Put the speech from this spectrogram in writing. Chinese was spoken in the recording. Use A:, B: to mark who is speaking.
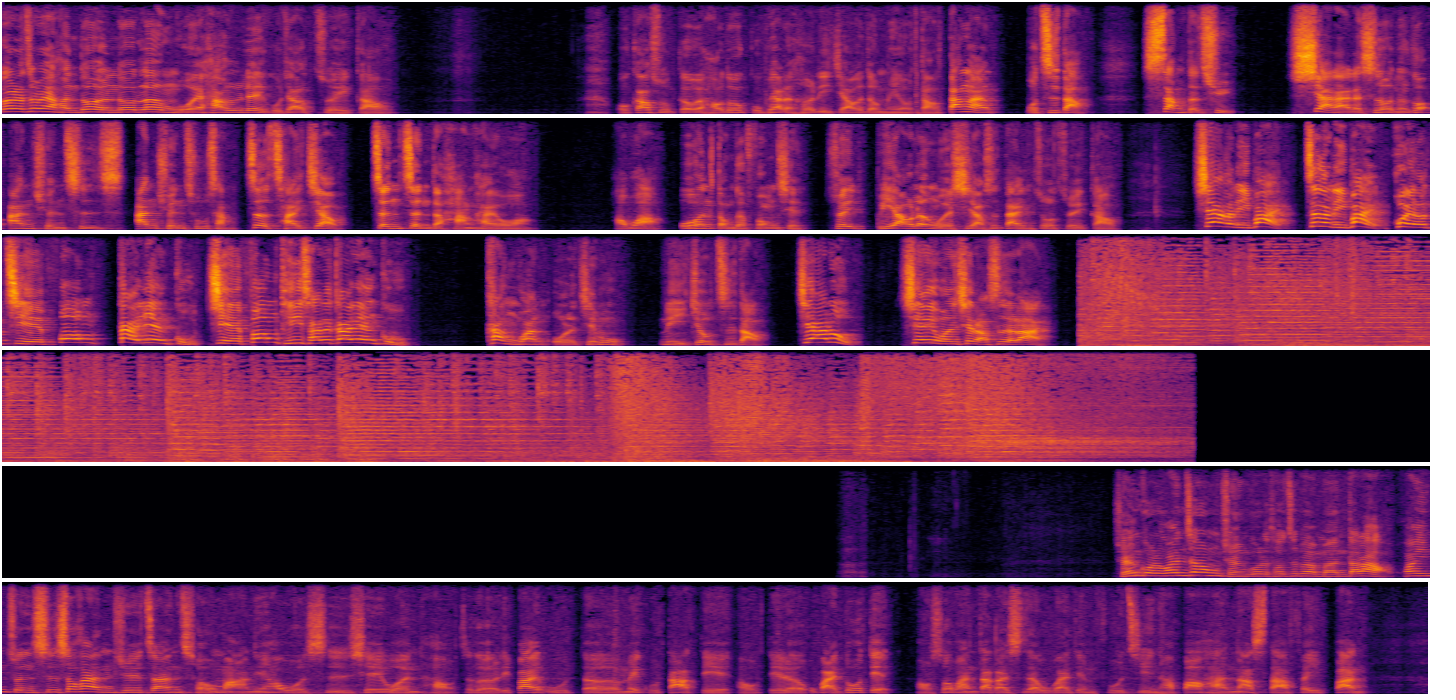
A: 各位这边很多人都认为航运类股叫追高。我告诉各位，好多股票的合理价位都没有到。当然我知道上得去，下来的时候能够安全出安全出场，这才叫真正的航海王，好不好？我很懂得风险，所以不要认为谢老师带你做追高。下个礼拜，这个礼拜会有解封概念股、解封题材的概念股。看完我的节目，你就知道。加入谢一文谢老师的 line。全国的观众，全国的投资朋友们，大家好，欢迎准时收看《决战筹码》。你好，我是谢一文。好，这个礼拜五的美股大跌，哦，跌了五百多点，好，收盘大概是在五百点附近，哈，包含纳斯达费半，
